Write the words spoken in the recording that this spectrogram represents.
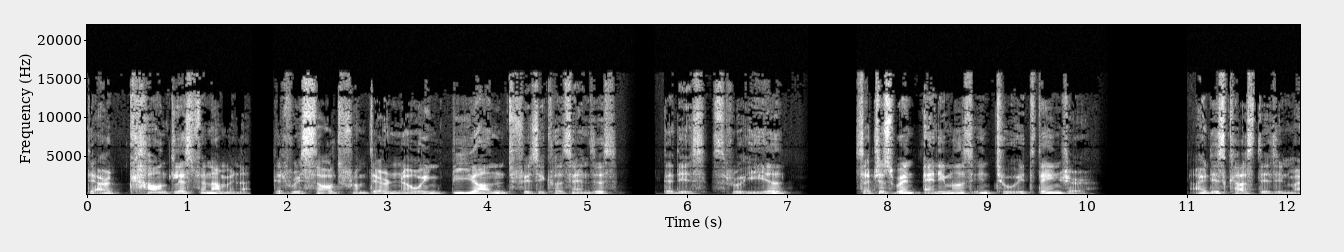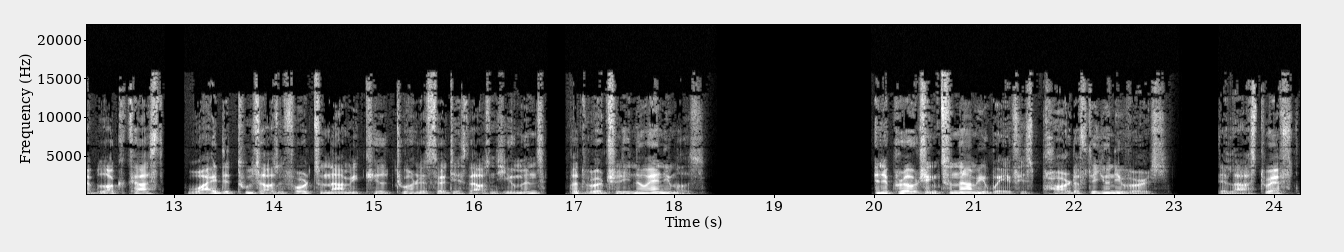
There are countless phenomena that result from their knowing beyond physical senses, that is, through EL, such as when animals intuit danger. I discussed this in my blogcast Why the 2004 Tsunami Killed 230,000 Humans but Virtually No Animals. An approaching tsunami wave is part of the universe, the last draft.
